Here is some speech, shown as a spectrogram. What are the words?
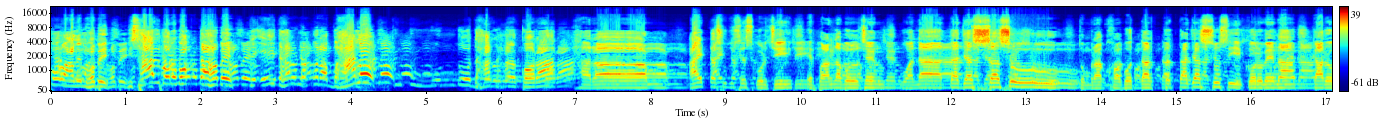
বড় আলেম হবে বিশাল বড় বক্তা হবে। এই ধারণা করা ভালো কিন্তু ধারণা করা হারাম। আয়টা শুধু শেষ করছি। এরপর আল্লাহ বলছেন, ওয়ালা তাজাসসু তোমরা খবরদার করবে না। কারও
